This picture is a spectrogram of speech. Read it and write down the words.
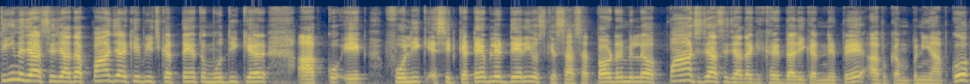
तीन हज़ार से ज़्यादा, पाँच हज़ार के बीच करते हैं तो मोदी केयर आपको एक फोलिक एसिड का टेबलेट दे रही है, उसके साथ साथ पाउडर मिल रहा है। और पाँच हज़ार से ज़्यादा की खरीदारी करने पर अब कंपनी आपको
